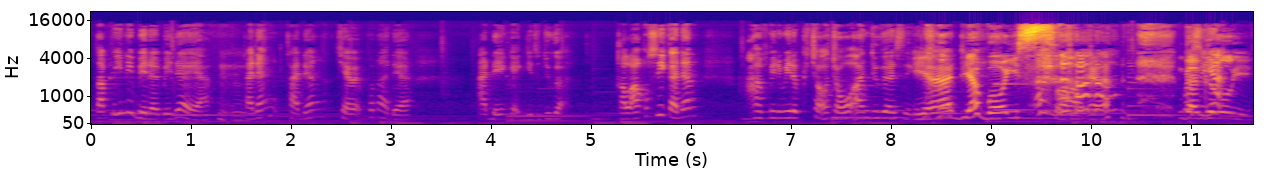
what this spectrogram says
tapi ini beda-beda ya Mm-mm. kadang kadang cewek pun ada ada yang kayak gitu juga kalau aku sih kadang hampir mirip ke cowok-cowokan juga sih gitu. Iya, dia boys soalnya. Nggak girly.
